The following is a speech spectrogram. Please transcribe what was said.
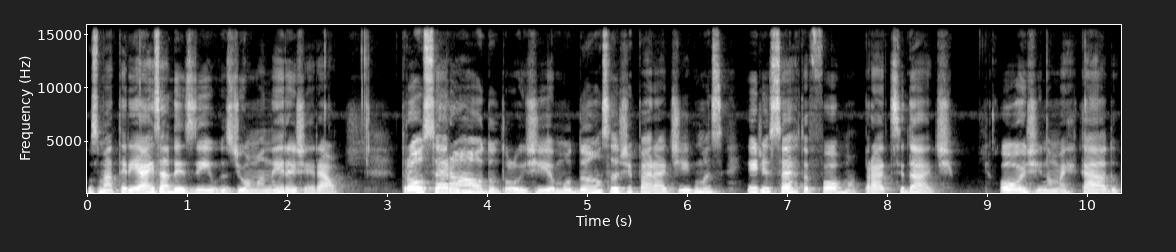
os materiais adesivos, de uma maneira geral, trouxeram à odontologia mudanças de paradigmas e, de certa forma, praticidade. Hoje, no mercado,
